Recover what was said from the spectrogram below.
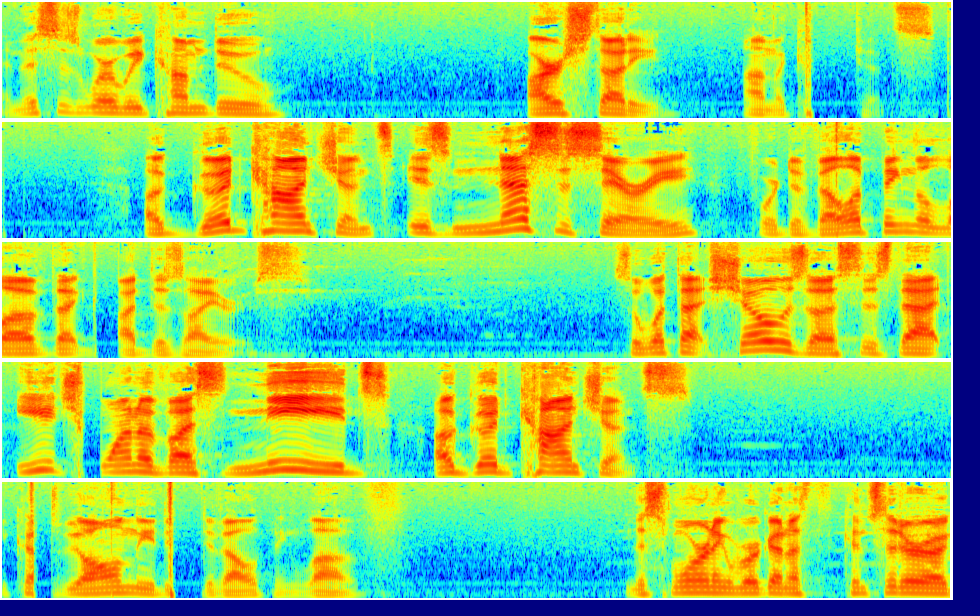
And this is where we come to our study on the conscience. A good conscience is necessary for developing the love that God desires. So, what that shows us is that each one of us needs a good conscience because we all need to be developing love. This morning, we're going to consider a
